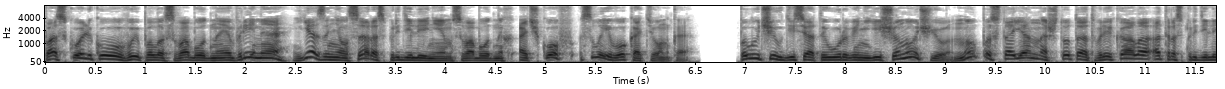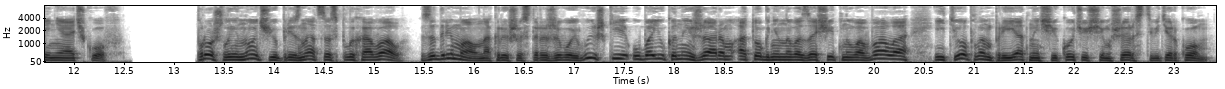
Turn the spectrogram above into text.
Поскольку выпало свободное время, я занялся распределением свободных очков своего котенка. Получил десятый уровень еще ночью, но постоянно что-то отвлекало от распределения очков. Прошлой ночью, признаться, сплоховал, задремал на крыше сторожевой вышки, убаюканный жаром от огненного защитного вала и теплым, приятно щекочущим шерсть ветерком.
